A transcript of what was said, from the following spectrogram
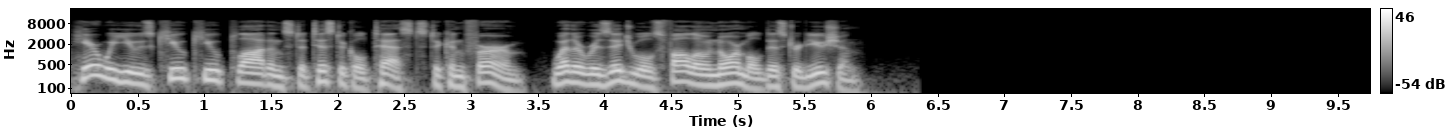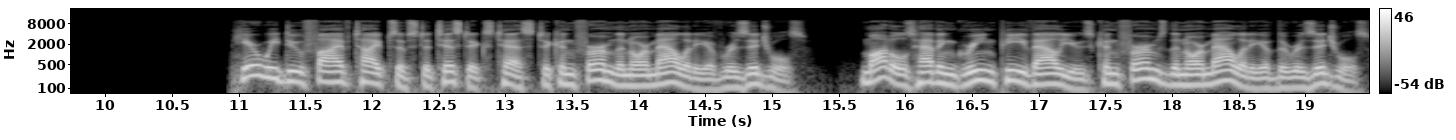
Here we use QQ plot and statistical tests to confirm whether residuals follow normal distribution. Here we do 5 types of statistics tests to confirm the normality of residuals. Models having green p-values confirms the normality of the residuals.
